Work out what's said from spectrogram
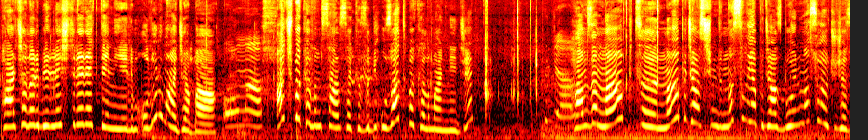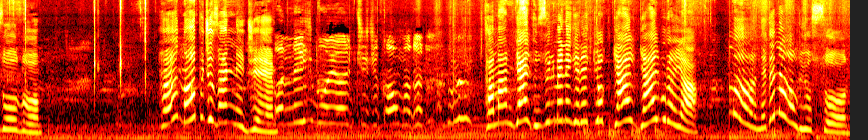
Parçaları birleştirerek deneyelim. Olur mu acaba? Olmaz. Aç bakalım sen sakızı. Bir uzat bakalım anneciğim. Yapacağız. Hamza ne yaptın? Ne yapacağız şimdi? Nasıl yapacağız? Boyunu nasıl ölçeceğiz oğlum? Ha? Ne yapacağız anneciğim? Anne hiç boya gerek yok. Gel gel buraya. Ama neden ağlıyorsun?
